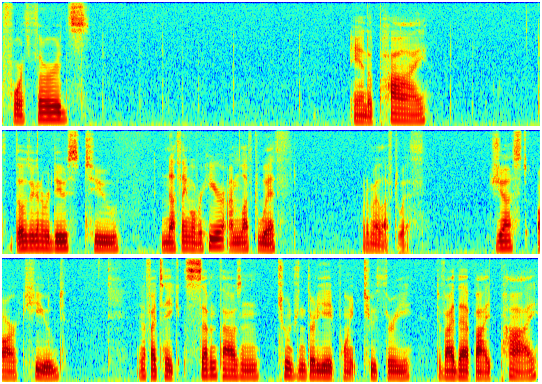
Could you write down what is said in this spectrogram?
4 thirds and a pi. So those are going to reduce to nothing over here. I'm left with, what am I left with? Just r cubed. And if I take 7,238.23, divide that by pi,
